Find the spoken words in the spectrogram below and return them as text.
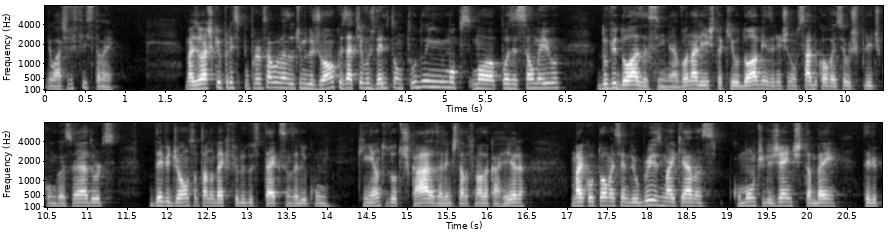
Eu acho difícil também. Mas eu acho que o principal, problema do time do João é que os ativos dele estão tudo em uma, uma posição meio duvidosa, assim, né? Vou na lista aqui. O Dobbins, a gente não sabe qual vai ser o split com o Gus Edwards. David Johnson tá no backfield dos Texans ali com 500 outros caras, além de estar no final da carreira. Michael Thomas e Andrew Brees, Mike Evans com um monte de gente também, teve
